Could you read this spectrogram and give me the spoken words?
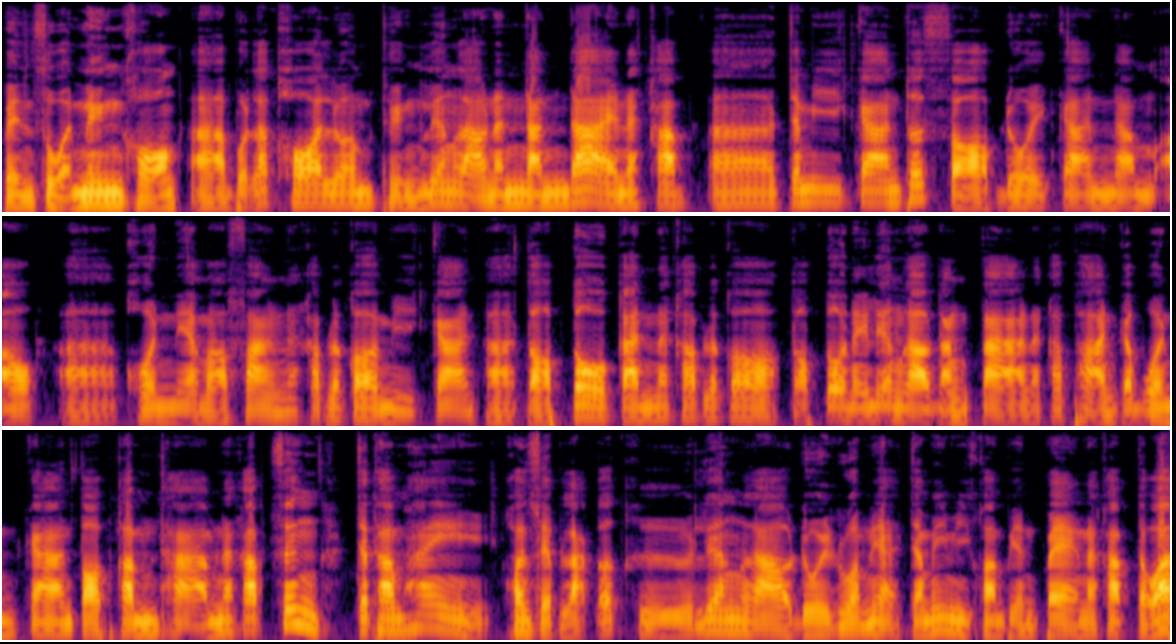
เป็นส่วนหนึ่งของอบทละครรวมถึงเรื่องราวนั้นๆ ได้นะครับจะมีการทดสอบโดยการนำเอา คนเนี่ยมาฟังนะครับ แล้วก็มีการอตอบโต้กันนะครับ แล้วก็ตอบโต้ในเรื่องราวต่างๆนะครับ ผ่านกระบวนการตอบคำถามนะครับ ซึ่งจะทำให้คอนเซปต์หลักก็คือเรื่องราวโดยรวมเนี่ยจะไม่มีความเปลี่ยนแปลงนะครับ แต่ว่า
